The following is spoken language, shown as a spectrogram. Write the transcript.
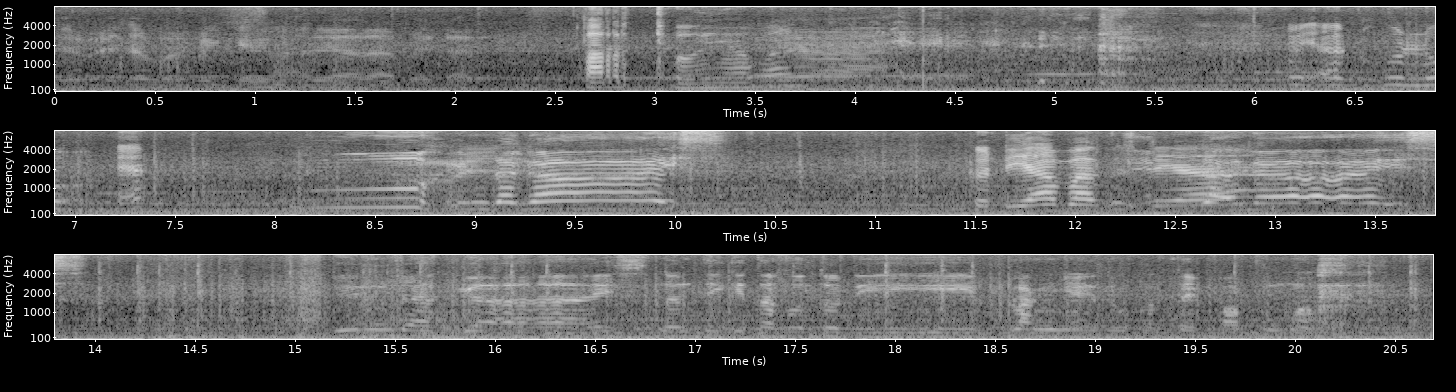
Ya, bisa berpikir nggak ada ada beda. Tarjonya kan. Ya, Ini aku dulu ya. Uh, indah guys. Ke dia bagus Indah dia. guys. Indah guys. Nanti kita foto di pelangnya itu Pantai Papuma.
